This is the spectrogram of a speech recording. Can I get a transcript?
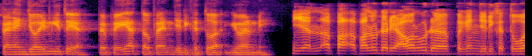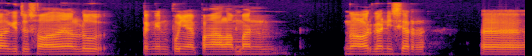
pengen join gitu ya PPI atau pengen jadi ketua? Gimana nih? Iya apa apa lu dari awal udah pengen jadi ketua gitu? Soalnya lu pengen punya pengalaman ngeorganisir uh,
